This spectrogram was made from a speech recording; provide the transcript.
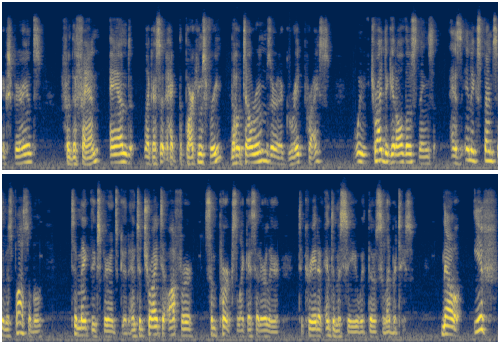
experience for the fan. And like i said heck the parking's free. The hotel rooms are at a great price. We've tried to get all those things as inexpensive as possible to make the experience good and to try to offer some perks, like I said earlier, to create an intimacy with those celebrities. Now, if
